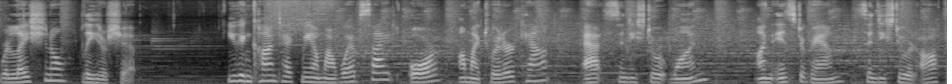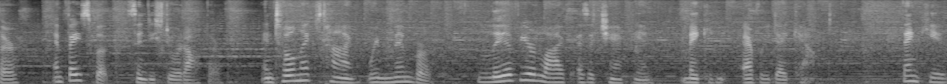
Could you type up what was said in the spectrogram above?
Relational Leadership. You can contact me on my website or on my Twitter account at Cindy Stewart One, on Instagram, Cindy Stewart Author, and Facebook, Cindy Stewart Author. Until next time, remember Live your life as a champion, making every day count. Thank you.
